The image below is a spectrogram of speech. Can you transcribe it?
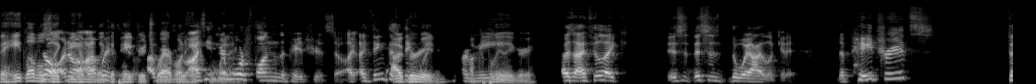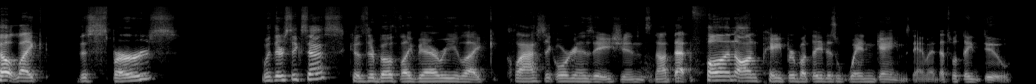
The hate levels no, like no. becoming I'm like the you. Patriots, I'm where everyone I think they're winning. more fun than the Patriots, though. I, I think the thing Agreed. with, for I me completely agree. is I feel like this is this is the way I look at it. The Patriots felt like the Spurs with their success because they're both like very like classic organizations, not that fun on paper, but they just win games. Damn it, that's what they do.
